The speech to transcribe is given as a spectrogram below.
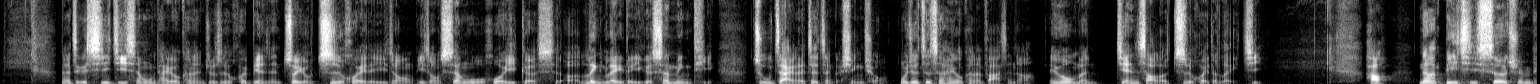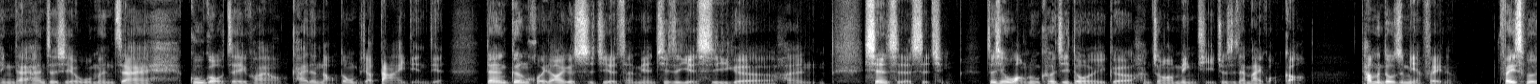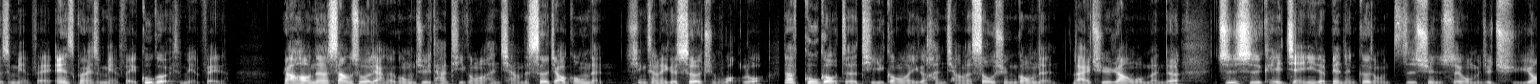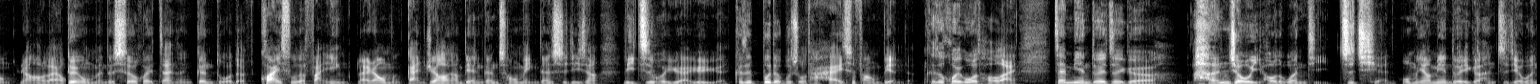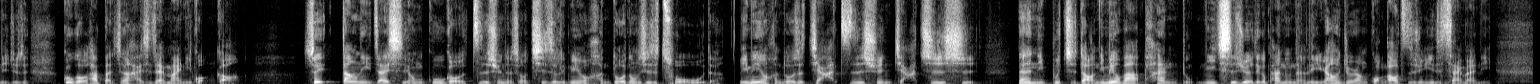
那这个细肌生物，它有可能就是会变成最有智慧的一种一种生物，或一个是呃另类的一个生命体，主宰了这整个星球。我觉得这是很有可能发生的啊，因为我们减少了智慧的累积。好，那比起社群平台和这些，我们在 Google 这一块哦，开的脑洞比较大一点点。但更回到一个实际的层面，其实也是一个很现实的事情。这些网络科技都有一个很重要命题，就是在卖广告。他们都是免费的，Facebook 是免费，Instagram 是免费，Google 也是免费的。然后呢，上述的两个工具，它提供了很强的社交功能。形成了一个社群网络。那 Google 则提供了一个很强的搜寻功能，来去让我们的知识可以简易的变成各种资讯，所以我们就取用，然后来对我们的社会造成更多的快速的反应，来让我们感觉好像变得更聪明，但实际上离智慧越来越远。可是不得不说，它还是方便的。可是回过头来，在面对这个很久以后的问题之前，我们要面对一个很直接问题，就是 Google 它本身还是在卖你广告。所以，当你在使用 Google 资讯的时候，其实里面有很多东西是错误的，里面有很多是假资讯、假知识，但是你不知道，你没有办法判读，你失去了这个判读能力，然后你就让广告资讯一直塞满你。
